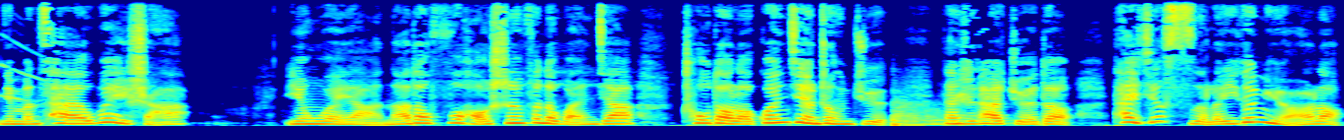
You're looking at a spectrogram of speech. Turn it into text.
你们猜为啥？因为啊，拿到富豪身份的玩家抽到了关键证据，但是他觉得他已经死了一个女儿了。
